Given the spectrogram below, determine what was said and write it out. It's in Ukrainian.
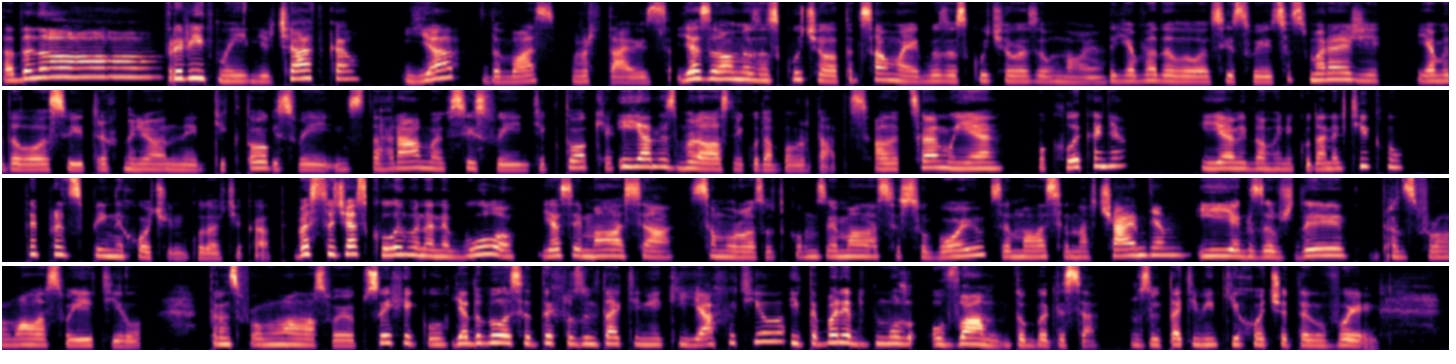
Та-да-да! Привіт, мої дівчатка! Я до вас вертаюся. Я за вами заскучила так само, як ви заскучили за мною. Я видалила всі свої соцмережі, я видалила свій трьохмільйонний тікток, свої інстаграми, всі свої тіктоки, і я не збиралась нікуди повертатися. Але це моє покликання, і я від нього нікуди не втікну. Та й, в принципі, і не хочу нікуди втікати. Весь цей час, коли мене не було, я займалася саморозвитком, займалася собою, займалася навчанням і, як завжди, трансформувала своє тіло, трансформувала свою психіку. Я добилася тих результатів, які я хотіла, і тепер я можу вам добитися результатів, які хочете ви.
